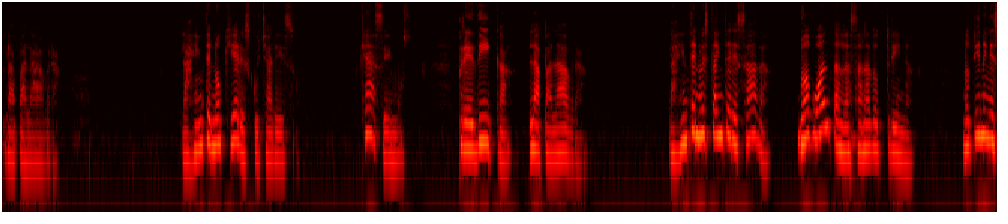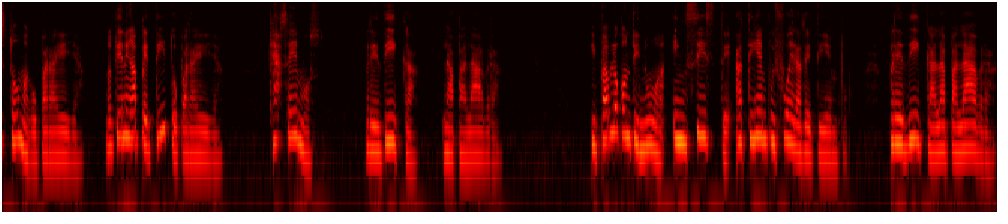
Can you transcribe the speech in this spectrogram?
la palabra. La gente no quiere escuchar eso. ¿Qué hacemos? Predica la palabra. La gente no está interesada, no aguantan la sana doctrina no tienen estómago para ella, no tienen apetito para ella. ¿Qué hacemos? Predica la palabra. Y Pablo continúa, insiste a tiempo y fuera de tiempo. Predica la palabra,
